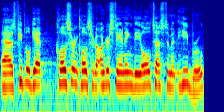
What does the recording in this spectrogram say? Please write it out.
as people get closer and closer to understanding the Old Testament Hebrew.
